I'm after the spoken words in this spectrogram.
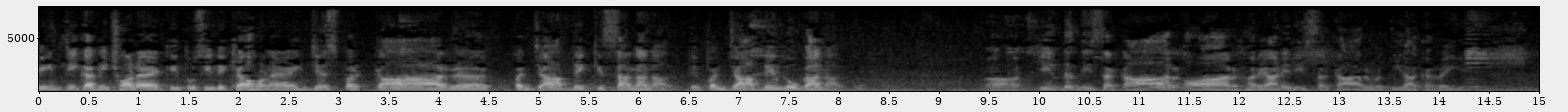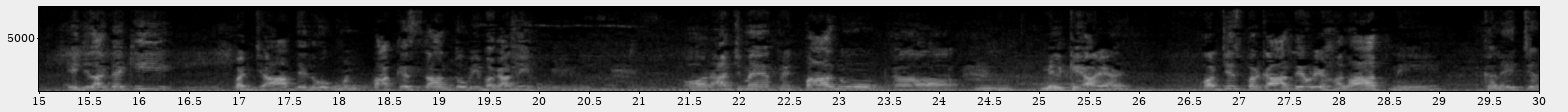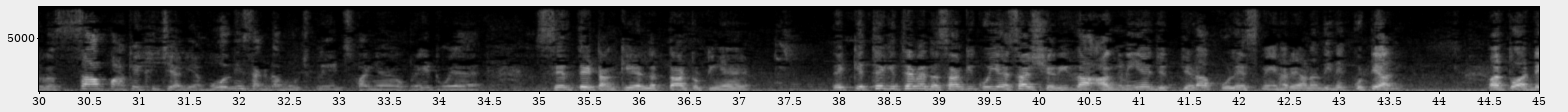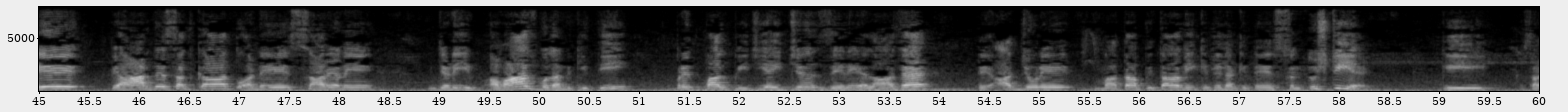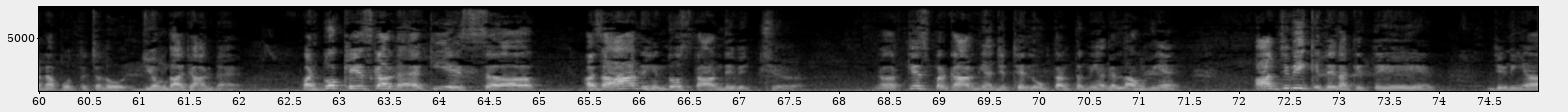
ਬੇਨਤੀ ਕਰਨੀ ਚਾਹੁੰਦਾ ਹੈ ਕਿ ਤੁਸੀਂ ਦੇਖਿਆ ਹੋਣਾ ਹੈ, ਜਿਸ ਪ੍ਰਕਾਰ ਪੰਜਾਬ ਦੇ ਕਿਸਾਨਾਂ ਨਾਲ ਤੇ ਪੰਜਾਬ ਦੇ ਲੋਕਾਂ ਨਾਲ ਕੇਂਦਰ ਦੀ ਸਰਕਾਰ ਔਰ ਹਰਿਆਣੇ ਦੀ ਸਰਕਾਰ ਵਤੀਰਾ ਕਰ ਰਹੀ ਹੈ। ਇੰਜ ਲੱਗਦਾ ਹੈ ਕਿ ਪੰਜਾਬ ਦੇ ਲੋਕ ਹੁਣ ਪਾਕਿਸਤਾਨ ਤੋਂ ਵੀ ਬਗਾਨੇ ਹੋ ਗਏ। ਔਰ ਅੱਜ ਮੈਂ ਪ੍ਰਿਤਪਾਲ ਨੂੰ ਮਿਲ ਕੇ ਆਇਆ ਔਰ ਜਿਸ ਪ੍ਰਕਾਰ ਦੇ ਉਹਦੇ ਹਾਲਾਤ ਨੇ ਗਲੇ 'ਚ ਰੱਸਾ ਪਾ ਕੇ ਖਿੱਚਿਆ ਗਿਆ। ਬੋਲ ਨਹੀਂ ਸਕਦਾ, ਮੂੰਹ 'ਚ ਪਲੇਟਸ ਪਾਈਆਂ ਆਪਰੇਟ ਹੋਇਆ ਹੈ। ਸਿਰ ਤੇ ਟਾਂਕੇ ਹੈ, ਲੱਤਾਂ ਟੁੱਟੀਆਂ ਹੈ। ਤੇ ਕਿੱਥੇ ਕਿੱਥੇ ਮੈਂ ਦੱਸਾਂ ਕਿ ਕੋਈ ਐਸਾ ਸਰੀਰ ਦਾ ਅੰਗ ਨਹੀਂ ਹੈ ਜਿਹੜਾ ਪੁਲਿਸ ਨੇ ਹਰਿਆਣਾ ਦੀ ਨੇ ਕੁੱਟਿਆ ਨਹੀਂ। ਪਰ ਤੁਹਾਡੇ ਪਿਆਰ ਦੇ ਸਦਕਾ ਤੁਹਾਡੇ ਸਾਰਿਆਂ ਨੇ ਜਿਹੜੀ ਆਵਾਜ਼ ਬੁਲੰਦ ਕੀਤੀ, ਪ੍ਰਿਤਪਾਲ ਪੀਜੀਆਈ ਚ ਜ਼ੇਰੇ ਇਲਾਜ ਹੈ ਤੇ ਅੱਜ ਉਹਦੇ ਮਾਤਾ ਪਿਤਾ ਵੀ ਕਿਤੇ ਨਾ ਕਿਤੇ ਸੰਤੁਸ਼ਟੀ ਹੈ। ਕਿ ਸਾਡਾ ਪੁੱਤ ਚਲੋ ਜਿਉਂਦਾ ਜਾਗਦਾ ਹੈ ਪਰ ਦੁੱਖ ਇਸ ਗੱਲ ਦਾ ਹੈ ਕਿ ਇਸ ਅ, ਆਜ਼ਾਦ ਹਿੰਦੁਸਤਾਨ ਦੇ ਵਿੱਚ ਅ, ਕਿਸ ਪ੍ਰਕਾਰ ਦੀਆਂ ਜਿੱਥੇ ਲੋਕਤੰਤਰ ਦੀਆਂ ਗੱਲਾਂ ਹੁੰਦੀਆਂ ਅੱਜ ਵੀ ਕਿਤੇ ਨਾ ਕਿਤੇ ਜਿਹੜੀਆਂ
